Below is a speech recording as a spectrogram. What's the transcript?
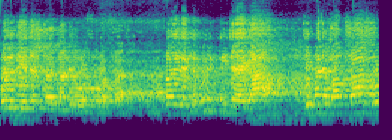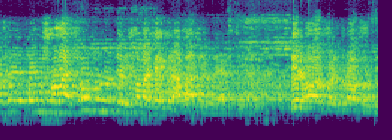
বলে দিয়ে এটা শয়তানের অবস্থা। একটি জায়গা যেখানে বাচ্চা যত কম সময় অনুযায়ী সময় ব্যয় করে আবার বের হয়ে আসছে হওয়ার পরে দোয়া করবে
